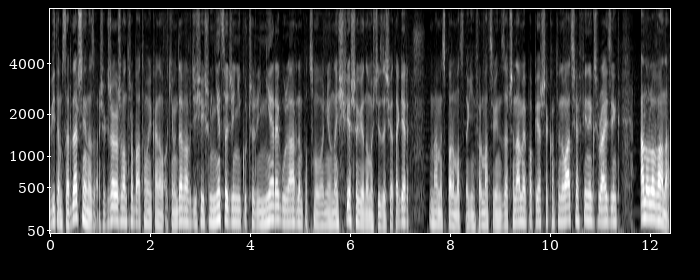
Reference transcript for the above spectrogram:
Witam serdecznie, nazywam się Grzegorz Wątroba, to mój kanał Okiem Deva. W dzisiejszym niecodzienniku, czyli nieregularnym podsumowaniu najświeższych wiadomości ze świata gier, mamy sporo mocnych informacji, więc zaczynamy. Po pierwsze, kontynuacja Phoenix Rising anulowana.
